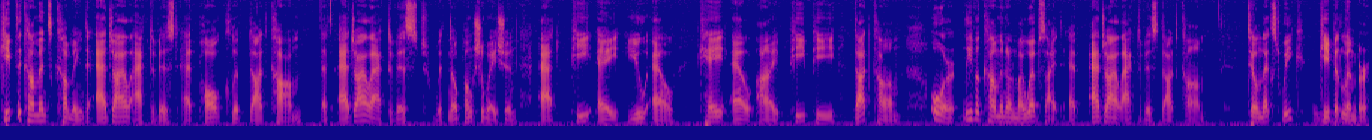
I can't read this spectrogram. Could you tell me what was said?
Keep the comments coming to agileactivist at paulklipp.com. That's agileactivist with no punctuation at p a u l k l i p p dot com, or leave a comment on my website at agileactivist.com. Till next week, keep it limber.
